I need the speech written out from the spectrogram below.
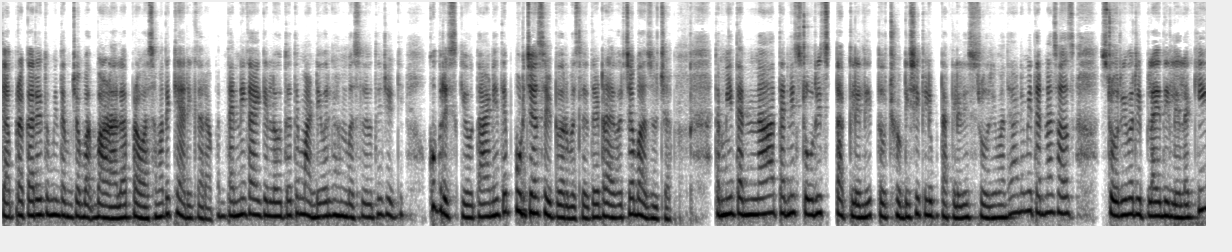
त्याप्रकारे तुम्ही तुमच्या बा बाळाला प्रवासामध्ये कॅरी करा. पण त्यांनी काय केलं होतं, ते मांडीवर घेऊन बसले होते, जे की खूप रिस्की होतं आणि ते पुढच्या सीटवर बसले होते, ड्रायव्हरच्या बाजूच्या. तर मी त्यांना त्यांनी स्टोरीच टाकलेली, तो छोटीशी क्लिप टाकलेली स्टोरीमध्ये आणि मी त्यांना सहज स्टोरीवर रिप्लाय दिलेला, की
